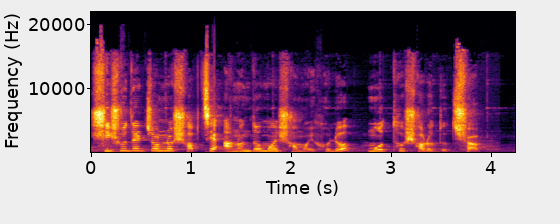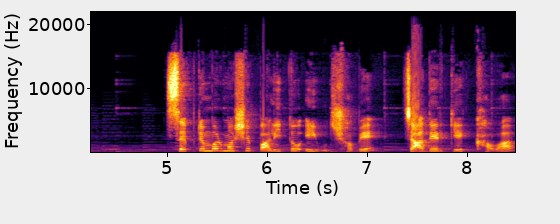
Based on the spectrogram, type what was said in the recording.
শিশুদের জন্য সবচেয়ে আনন্দময় সময় হল মধ্য শরৎ উৎসব। সেপ্টেম্বর মাসে পালিত এই উৎসবে চাঁদের কেক খাওয়া,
